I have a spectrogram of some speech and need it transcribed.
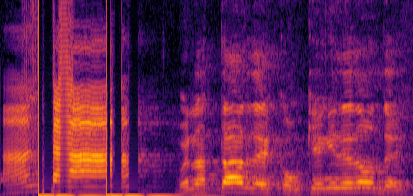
Anda. Buenas tardes, ¿con quién y de dónde?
